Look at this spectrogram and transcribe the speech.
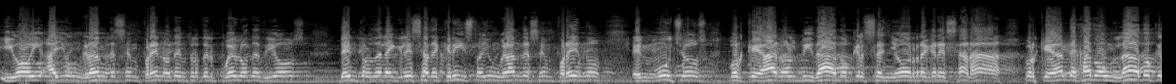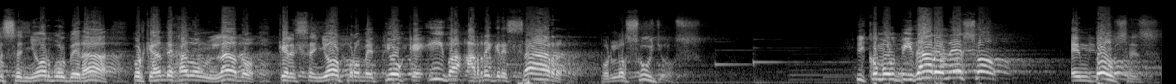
Y hoy hay un gran desenfreno dentro del pueblo de Dios, dentro de la iglesia de Cristo. Hay un gran desenfreno en muchos porque han olvidado que el Señor regresará, porque han dejado a un lado que el Señor volverá, porque han dejado a un lado que el Señor prometió que iba a regresar por los suyos. Y como olvidaron eso, entonces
